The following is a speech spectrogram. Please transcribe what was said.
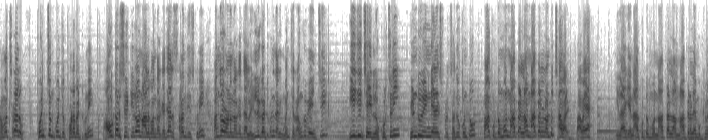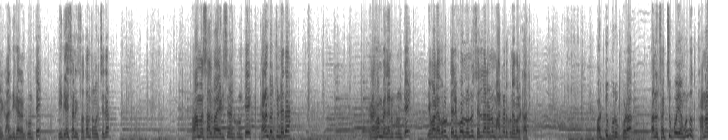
సంవత్సరాలు కొంచెం కొంచెం కూడబెట్టుకుని అవుటర్ సిటీలో నాలుగు వందల గజాలు స్థలం తీసుకుని అందులో రెండు వందల గజాలు ఇల్లు కట్టుకుని దానికి మంచి రంగు వేయించి ఈజీ చైర్లో కూర్చుని హిందూ ఇండియన్ ఎక్స్ప్రెస్ చదువుకుంటూ నా కుటుంబం నా పిల్లం నా పిల్లలు అంటూ చావాలి. బాబాయ్ ఇలాగే నా కుటుంబం నా పిల్లం నా పిల్లలే ముఖ్యమైన గాంధీ గారు అనుకుంటే ఈ దేశానికి స్వతంత్రం వచ్చేదా? థామస్ అల్వా ఎడిసన్ అనుకుంటే కరెంట్ వచ్చిండేదా? గ్రహం బెల్ అనుకుంటే ఇవాళ ఎవరు టెలిఫోన్లోనూ సెల్లారను మాట్లాడుకునేవారు కాదు. పట్టుపురుగు కూడా తను చచ్చిపోయే ముందు తన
